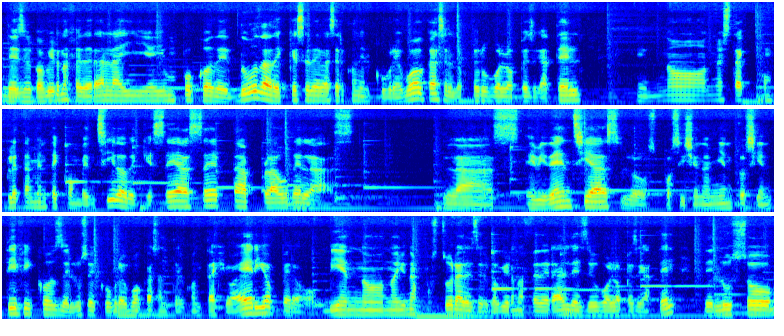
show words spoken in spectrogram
Desde el gobierno federal ahí hay un poco de duda de qué se debe hacer con el cubrebocas. El doctor Hugo López Gatel eh, no, no está completamente convencido de que se acepta, aplaude las, las evidencias, los posicionamientos científicos del uso de cubrebocas ante el contagio aéreo, pero bien no, no hay una postura desde el gobierno federal, desde Hugo López Gatel, del uso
